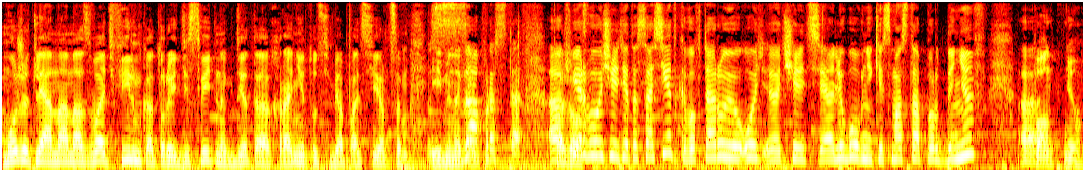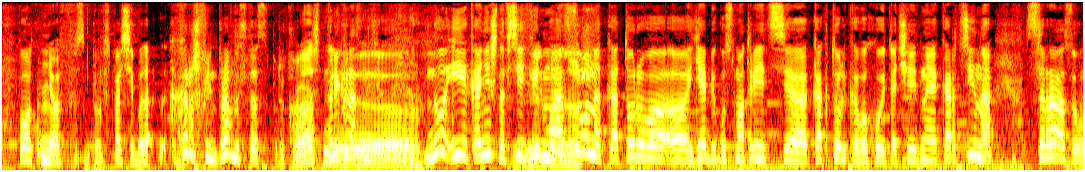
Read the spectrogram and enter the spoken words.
Может ли она назвать фильм, который действительно где-то хранит у себя под сердцем? Именно как- Запросто. А, В первую очередь это соседка, во вторую очередь э, любовники с моста Порт-де-Нёв. Э, Понтнев. Порт-Нёв, сп- спасибо. да. Хороший фильм, правда, Стас? Прекрасный. Прекрасный э, фильм. Ну и, конечно, все Лен фильмы Бенош. Озона, которого э, я бегу смотреть, э, как только выходит очередная картина, сразу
